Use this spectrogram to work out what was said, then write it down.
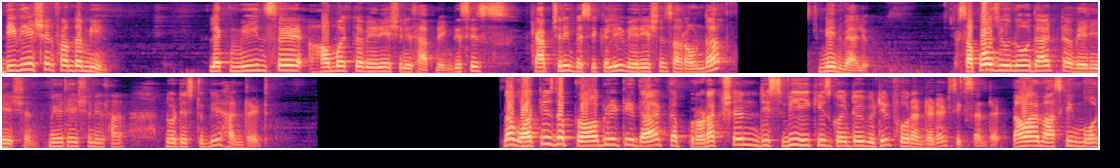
deviation from the mean like mean say how much the variation is happening this is capturing basically variations around the mean value. Suppose you know that uh, variation, variation is noticed to be 100. Now what is the probability that the production this week is going to be between 400 and 600? Now I am asking more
